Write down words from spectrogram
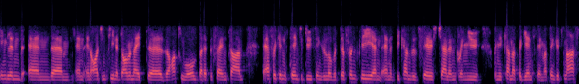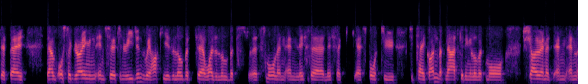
England, and um, and, and Argentina dominate uh, the hockey world, but at the same time, the Africans tend to do things a little bit differently, and, and it becomes a serious challenge when you when you come up against them. I think it's nice that they they're also growing in, in certain regions where hockey is a little bit uh, was a little bit uh, small and, and less uh, less a, sport to to take on, but now it's getting a little bit more show, and it, and and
